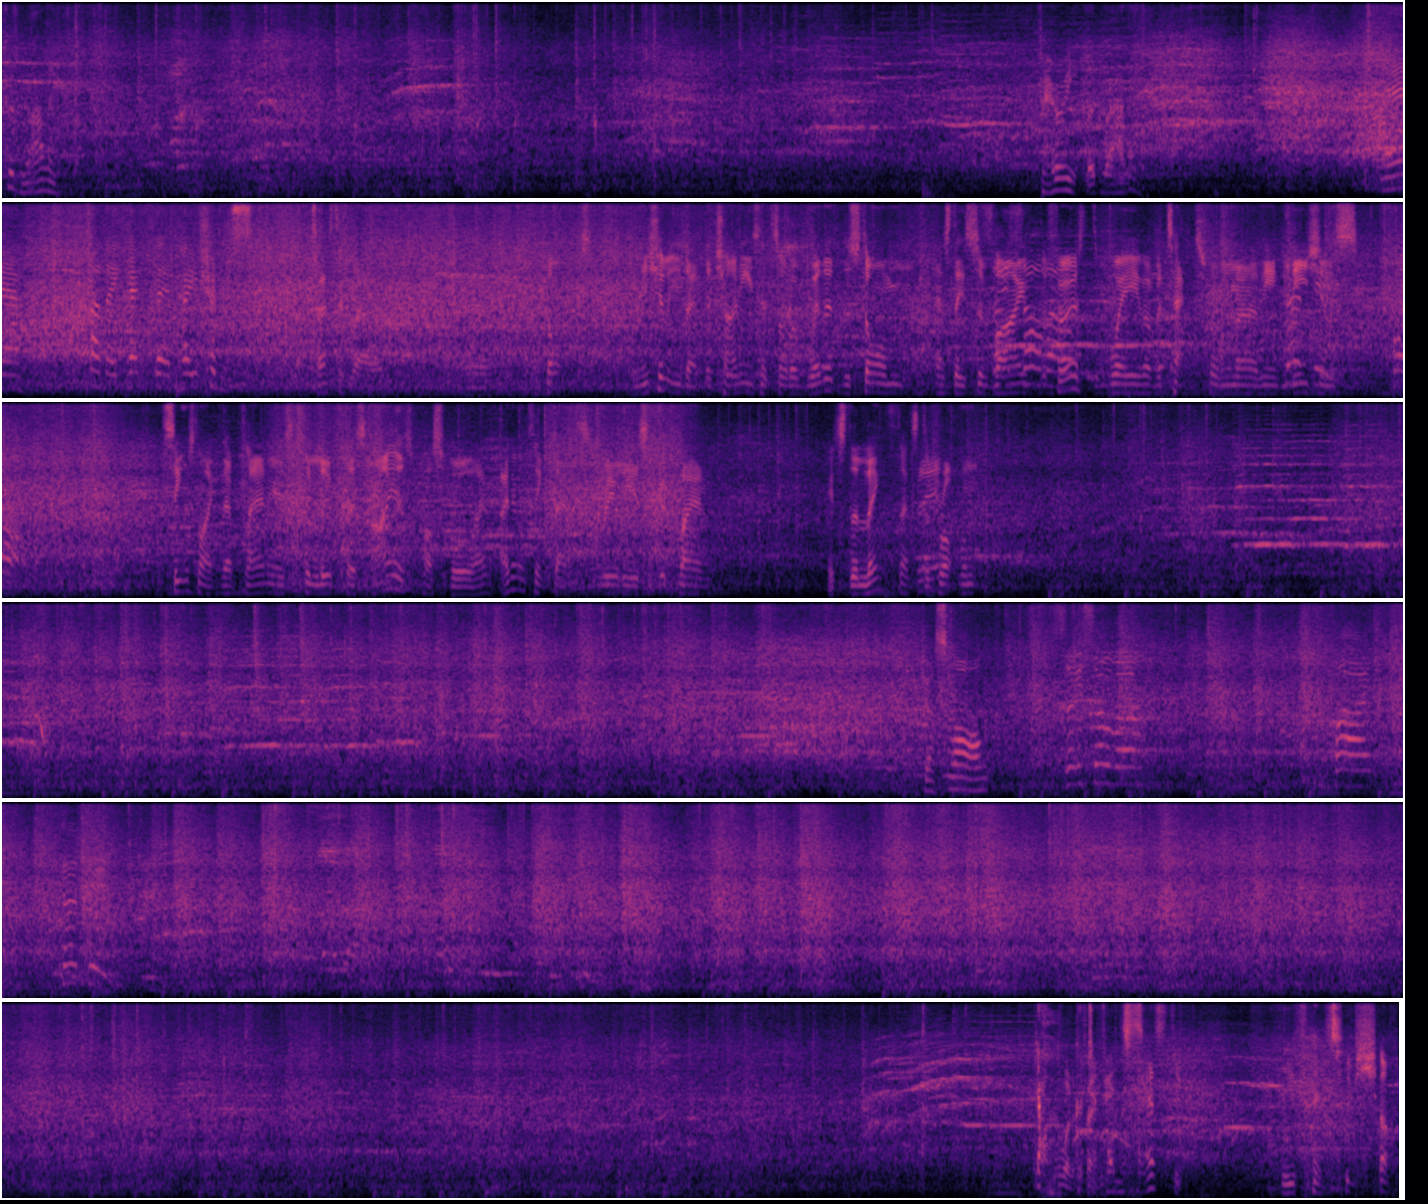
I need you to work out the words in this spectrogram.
Good rally. Very good rally. Yeah, and they kept their patience. Fantastic rally. Uh, I thought initially that the Chinese had sort of weathered the storm as they survived so the first wave of attacks from uh, the Indonesians. 30, seems like their plan is to lift as high as possible. I, I don't think that really is a good plan. It's the length that's the problem. Just long. Service over. What a Good defence. fantastic defensive shot.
